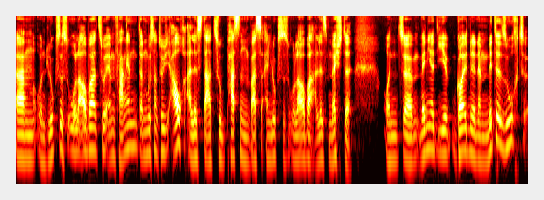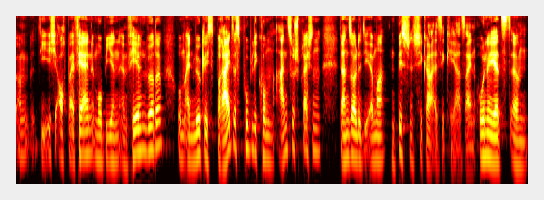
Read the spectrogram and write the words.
ähm, und Luxusurlauber zu empfangen, dann muss natürlich auch alles dazu passen, was ein Luxusurlauber alles möchte. Und ähm, wenn ihr die goldene Mitte sucht, ähm, die ich auch bei Ferienimmobilien empfehlen würde, um ein möglichst breites Publikum anzusprechen, dann solltet ihr immer ein bisschen schicker als IKEA sein. Ohne jetzt, ähm,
